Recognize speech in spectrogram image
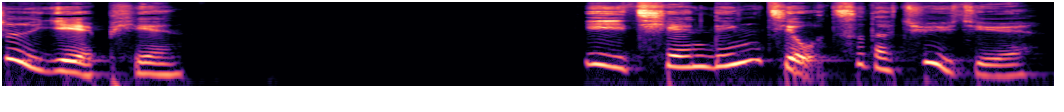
事业篇，一千零九次的拒绝。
